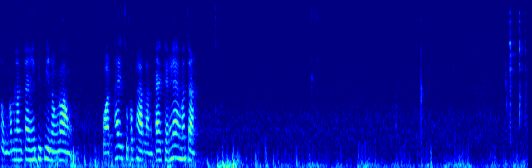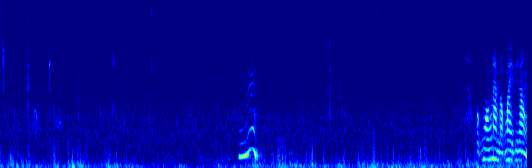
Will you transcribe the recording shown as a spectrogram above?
ส่งกำลังใจให้พี่ๆน้องๆ ปลอดภัยสุขภาพร่างกายแข็งแรงนะจ๊ะ บักม่วงน้ำดอกไม้พี่น้อง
